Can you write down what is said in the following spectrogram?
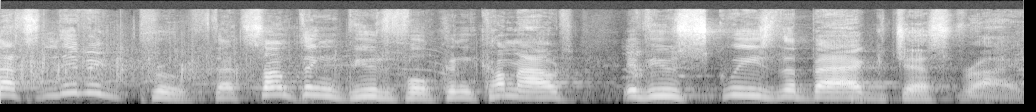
That's living proof that something beautiful can come out if you squeeze the bag just right.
